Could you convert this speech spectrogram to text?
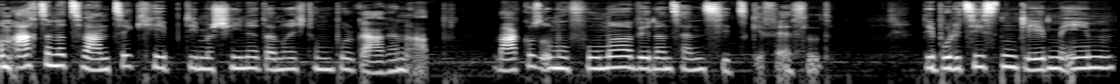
Um 1820 hebt die Maschine dann Richtung Bulgarien ab. Markus Omofuma wird an seinen Sitz gefesselt. Die Polizisten kleben ihm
